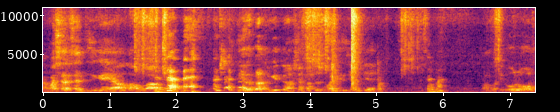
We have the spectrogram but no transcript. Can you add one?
Ya başlar sen dizine ya Allah Allah. Dinlenme. Niye de bırakıp gittin akşam kalktın sabah gideceğim diye. Değil mi? Vallahi onu, onu,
